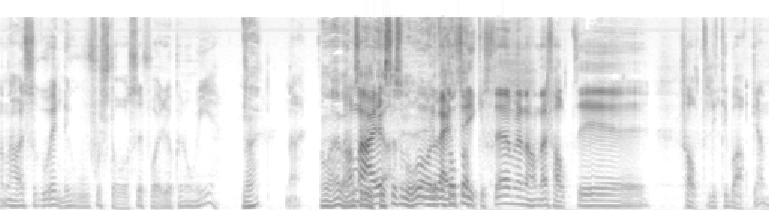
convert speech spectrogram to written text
Han har så veldig god forståelse for økonomi. Nei. Nei. Han er verdens Han er rikeste, så nå har det verdens opp. da. rikeste, men han er falt, i, falt litt tilbake igjen.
